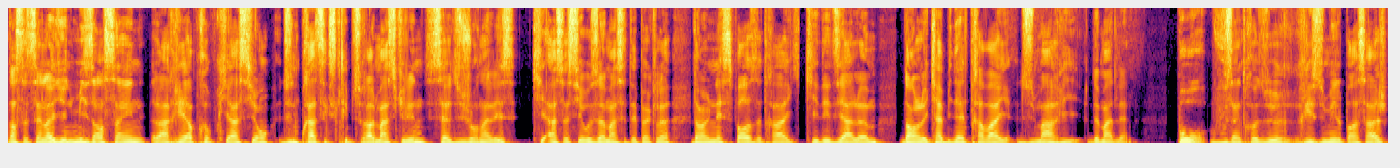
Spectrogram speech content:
Dans cette scène-là, il y a une mise en scène de la réappropriation d'une pratique scripturale masculine, celle du journaliste, qui est associée aux hommes à cette époque-là, dans un espace de travail qui est dédié à l'homme, dans le cabinet de travail du mari de Madeleine. Pour vous introduire, résumer le passage,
